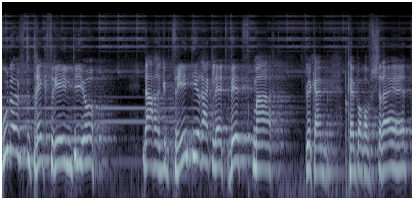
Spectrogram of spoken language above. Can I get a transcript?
Rudolf, du Drecksrentier. Nachher gibt's Rentierraclette, Witz gemacht. Ich will kein, kein Bock auf Streit.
